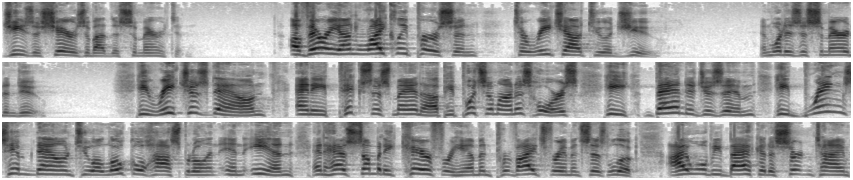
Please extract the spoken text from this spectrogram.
Jesus shares about the Samaritan, a very unlikely person to reach out to a Jew. And what does the Samaritan do? He reaches down and he picks this man up. He puts him on his horse. He bandages him. He brings him down to a local hospital and an inn and has somebody care for him and provides for him and says, Look, I will be back at a certain time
